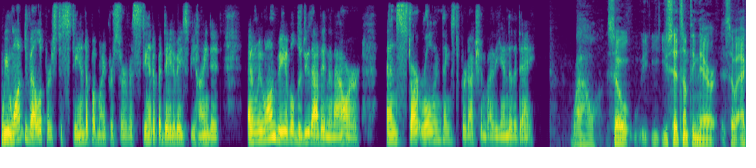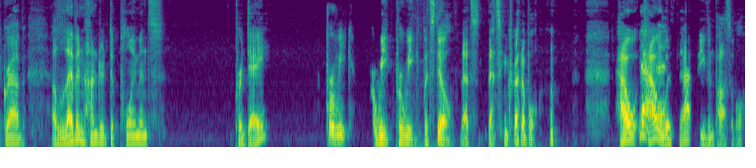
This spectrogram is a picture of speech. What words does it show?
we want developers to stand up a microservice, stand up a database behind it, and we want to be able to do that in an hour and start rolling things to production by the end of the day. Wow. So, you said something there. So, at Grab, 1,100 deployments per day? Per week per week per week but still that's that's incredible. How yeah, how was that even possible?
